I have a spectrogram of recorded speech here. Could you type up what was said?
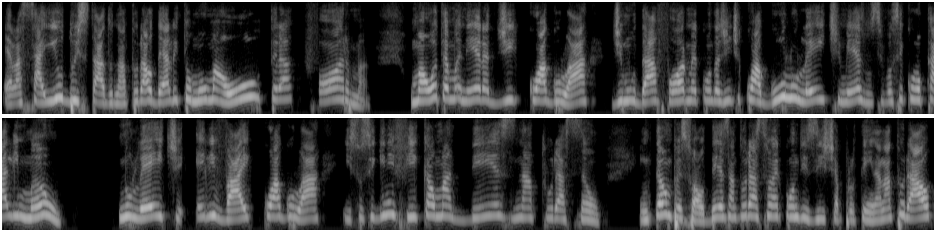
Ela saiu do estado natural dela e tomou uma outra forma. Uma outra maneira de coagular, de mudar a forma, é quando a gente coagula o leite mesmo. Se você colocar limão no leite, ele vai coagular. Isso significa uma desnaturação. Então, pessoal, desnaturação é quando existe a proteína natural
